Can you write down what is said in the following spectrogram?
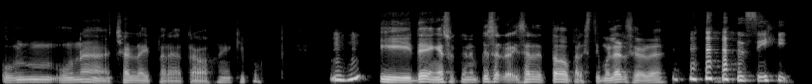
una charla ahí para trabajo en equipo. Y de en eso que uno empieza a revisar de todo para estimularse, ¿verdad? sí.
